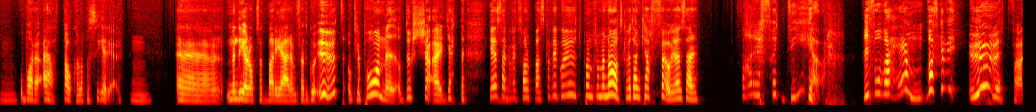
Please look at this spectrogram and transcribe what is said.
Mm. och bara äta och kolla på serier. Mm. Eh, men det gör också att barriären för att gå ut och klä på mig och duscha är jätte... Jag är så här, du vet, folk bara, ska vi gå ut på en promenad? Ska vi ta en kaffe? Och jag är så här, varför det? Vi får vara hem. Vad ska vi ut för?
